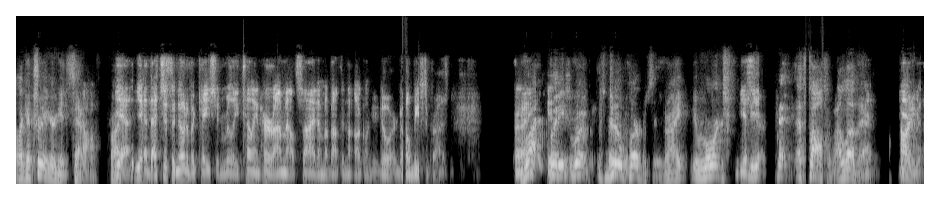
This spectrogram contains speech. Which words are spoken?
Like a trigger gets set off, right? Yeah, yeah, that's just a notification, really telling her I'm outside. I'm about to knock on your door. Don't be surprised. Right, but It- it, it's dual purposes, right? It works. Yes, yeah, sir. that- that's awesome. I love that. Yeah. All right.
